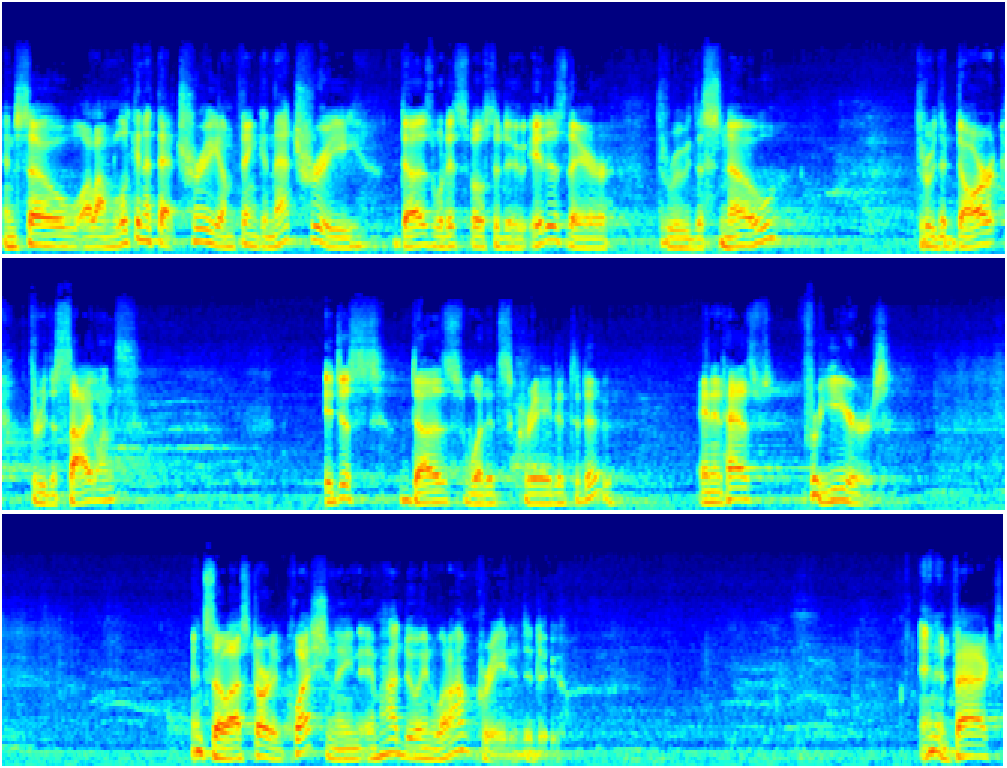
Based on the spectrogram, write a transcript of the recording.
And so while I'm looking at that tree, I'm thinking that tree does what it's supposed to do. It is there through the snow, through the dark, through the silence, it just does what it's created to do. And it has for years. And so I started questioning Am I doing what I'm created to do? And in fact,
